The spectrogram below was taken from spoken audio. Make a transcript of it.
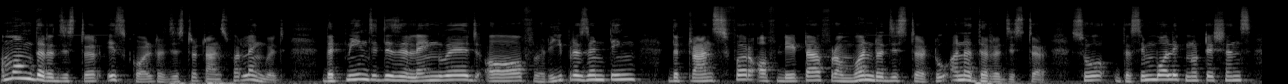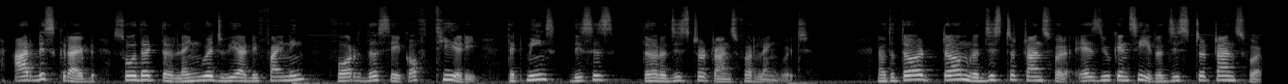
among the register is called register transfer language. That means it is a language of representing the transfer of data from one register to another register. So the symbolic notations are described so that the language we are defining for the sake of theory. That means this is the register transfer language. Now the third term register transfer, as you can see register transfer,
